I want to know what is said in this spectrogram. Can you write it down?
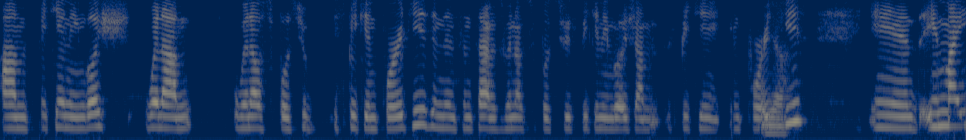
I'm speaking English when I'm when I was supposed to speak in Portuguese, and then sometimes when I was supposed to speak in English, I'm speaking in Portuguese. Yeah and in my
